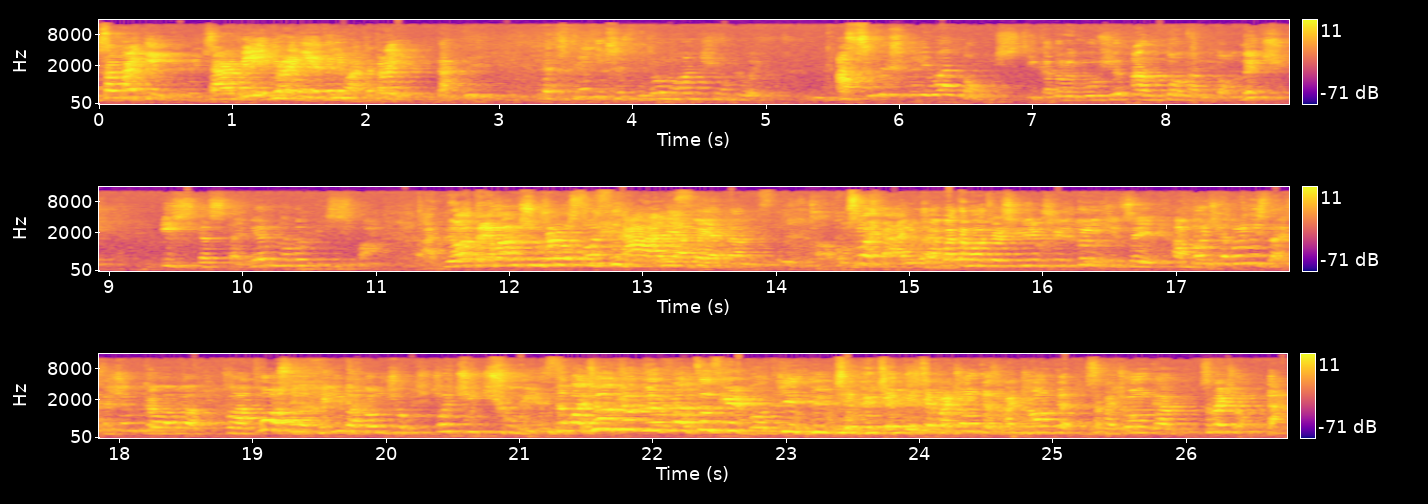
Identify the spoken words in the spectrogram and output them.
Сапоги. Сапоги, пироги, это не важно, пироги. Да. Так встретившись с Петром Ивановичем, он говорит, а слышали ли вы о новости, которую получил Антон Антонович из достоверного письма? А Петр Иванович уже услыхали об этом. А, Услыхали уже, об этом решили трюхиться. А Антонович, который не знает, зачем было, было, было послано Филиппу Антоновичу по чуть-чуть. За бочонком для французской водки. Чекайте, собачонка, собачонка, собачонка, собачонка, да,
